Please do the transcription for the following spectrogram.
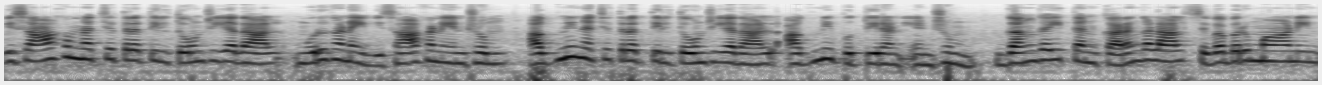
விசாகம் நட்சத்திரத்தில் தோன்றியதால் முருகனை விசாகன் என்றும் அக்னி நட்சத்திரத்தில் தோன்றியதால் அக்னி புத்திரன் என்றும் கங்கை தன் கரங்களால் சிவபெருமானின்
